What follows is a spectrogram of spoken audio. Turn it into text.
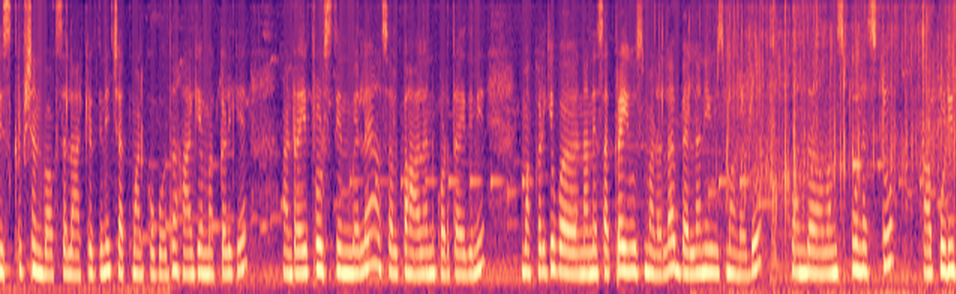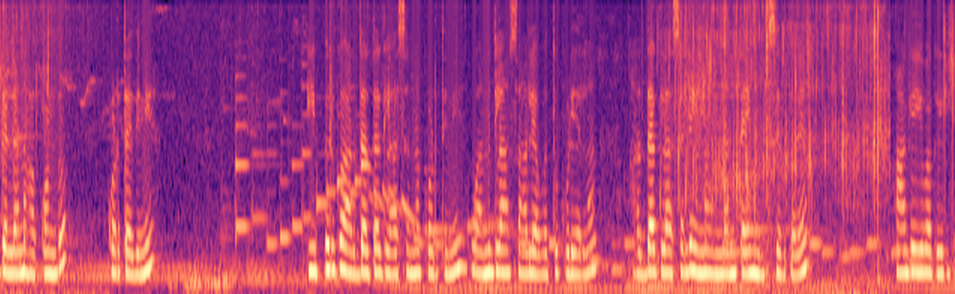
ಡಿಸ್ಕ್ರಿಪ್ಷನ್ ಬಾಕ್ಸಲ್ಲಿ ಹಾಕಿರ್ತೀನಿ. ಚೆಕ್ ಮಾಡ್ಕೋಬೋದು. ಹಾಗೆ ಮಕ್ಕಳಿಗೆ ಡ್ರೈ ಫ್ರೂಟ್ಸ್ ತಿಂದಮೇಲೆ ಸ್ವಲ್ಪ ಹಾಲನ್ನು ಕೊಡ್ತಾಯಿದ್ದೀನಿ ಮಕ್ಕಳಿಗೆ ನಾನು ಸಕ್ಕರೆ ಯೂಸ್ ಮಾಡಲ್ಲ, ಬೆಲ್ಲನೇ ಯೂಸ್ ಮಾಡೋದು. ಒಂದು ಒಂದು ಸ್ಪೂನಷ್ಟು ಪುಡಿ ಬೆಲ್ಲನ ಹಾಕ್ಕೊಂಡು ಕೊಡ್ತಾಯಿದ್ದೀನಿ ಇಬ್ಬರಿಗೂ ಅರ್ಧ ಅರ್ಧ ಗ್ಲಾಸನ್ನು ಕೊಡ್ತೀನಿ. ಒಂದು ಗ್ಲಾಸ್ ಹಾಲು ಯಾವತ್ತೂ ಕುಡಿಯಲ್ಲ. ಅರ್ಧ ಗ್ಲಾಸಲ್ಲಿ ಇನ್ನೂ ಒಂದೊಂದು ಟೈಮ್ ಮಿಕ್ಸ್ ಇರ್ತಾರೆ ಹಾಗೆ ಇವಾಗ ಇಲ್ಲಿ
